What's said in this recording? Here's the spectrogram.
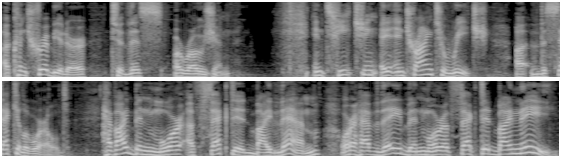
a contributor to this erosion? In teaching, in trying to reach uh, the secular world, have I been more affected by them or have they been more affected by me?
